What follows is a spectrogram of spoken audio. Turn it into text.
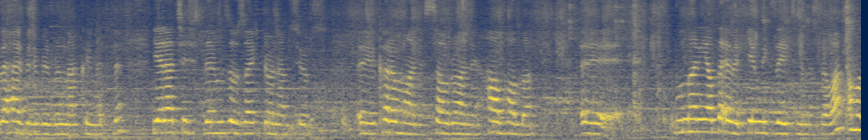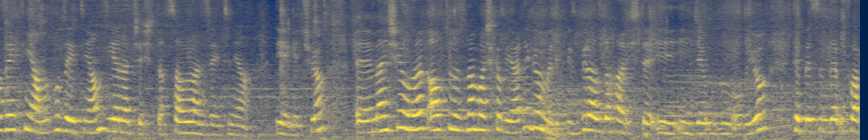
ve her biri birbirinden kıymetli. Yerel çeşitlerimizi özellikle önemsiyoruz. Ee, Karamani, Savrani, Halhalı, ee, Bunların yanında evet gemlik zeytinimiz de var. Ama zeytinyağımız, bu zeytinyağımız yerel çeşitten. Savrani zeytinyağı diye geçiyor. E, menşe olarak Altınözü'nden başka bir yerde görmedik biz. Biraz daha işte e, ince, uzun oluyor. Tepesinde ufak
